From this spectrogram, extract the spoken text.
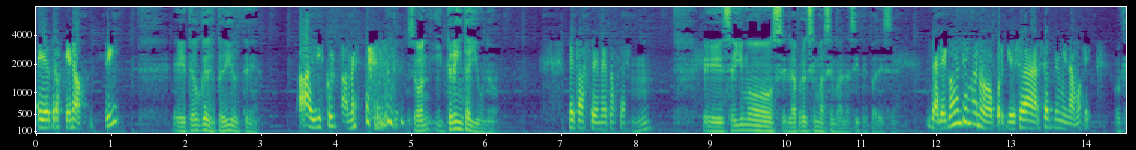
hay otros que no, ¿sí? Eh, tengo que despedirte. Ay, discúlpame. Son y 31. me pasé, me pasé. ¿Mm? Eh, seguimos la próxima semana, si te parece. Dale, con un tema nuevo, porque ya, ya terminamos esto. Ok.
